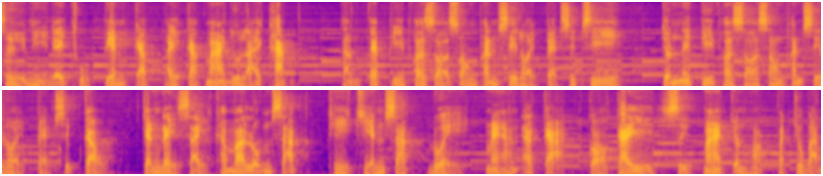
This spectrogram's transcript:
สื่อนี่ได้ถูกเปลี่ยนกลับไปกลับมาอยู่หลายครั้งตั้งแต่ปีพศ 2484 จนในปีพศ 2489 จังได้ใส่คำว่าลมสักที่เขียนสักด้วยไม่หันอากาศก่อไก่สืบมาจนหอดปัจจุบัน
